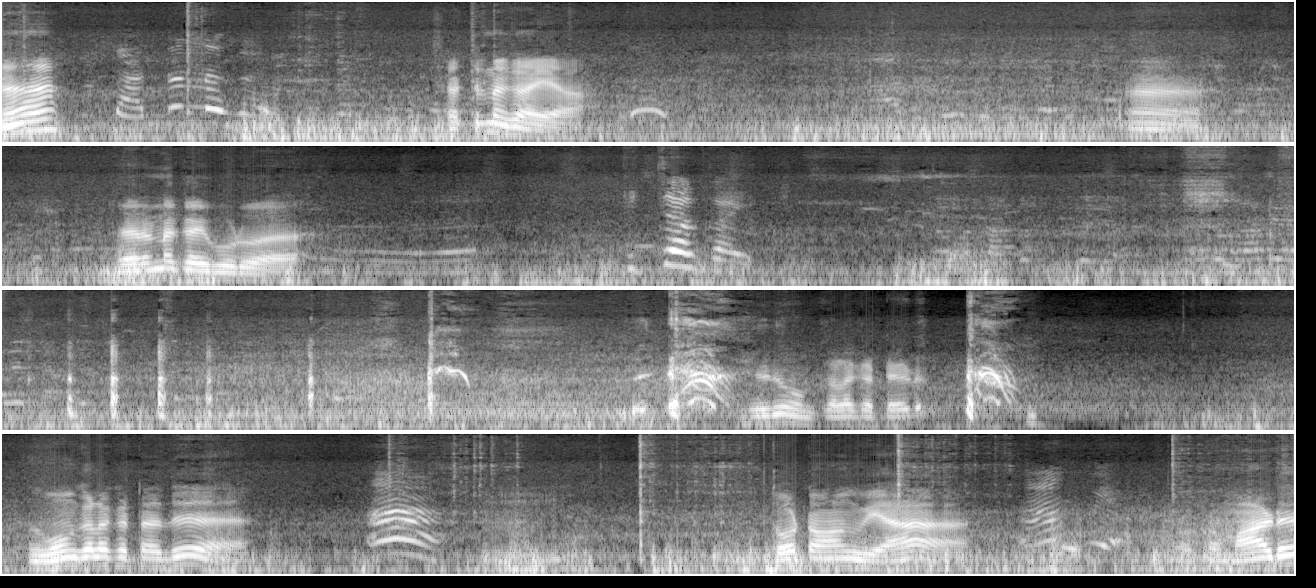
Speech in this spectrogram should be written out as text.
ஆ? சட்டுன காயா ஆ. வேற என்ன காய் போடுவ? எடு உன் களைக்கட்டை எடு. அது உன் களைக்கட்டை அது? தோட்டம் வாங்குவியா? அப்புறம் மாடு?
